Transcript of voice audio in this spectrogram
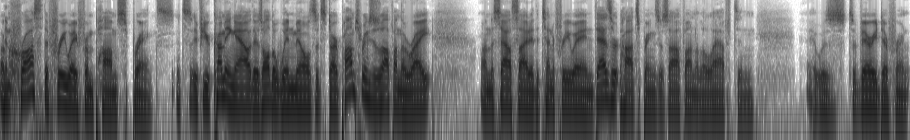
across the freeway from Palm Springs. It's if you're coming out, there's all the windmills that start. Palm Springs is off on the right, on the south side of the 10 freeway, and Desert Hot Springs is off on the left. And it was it's a very different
